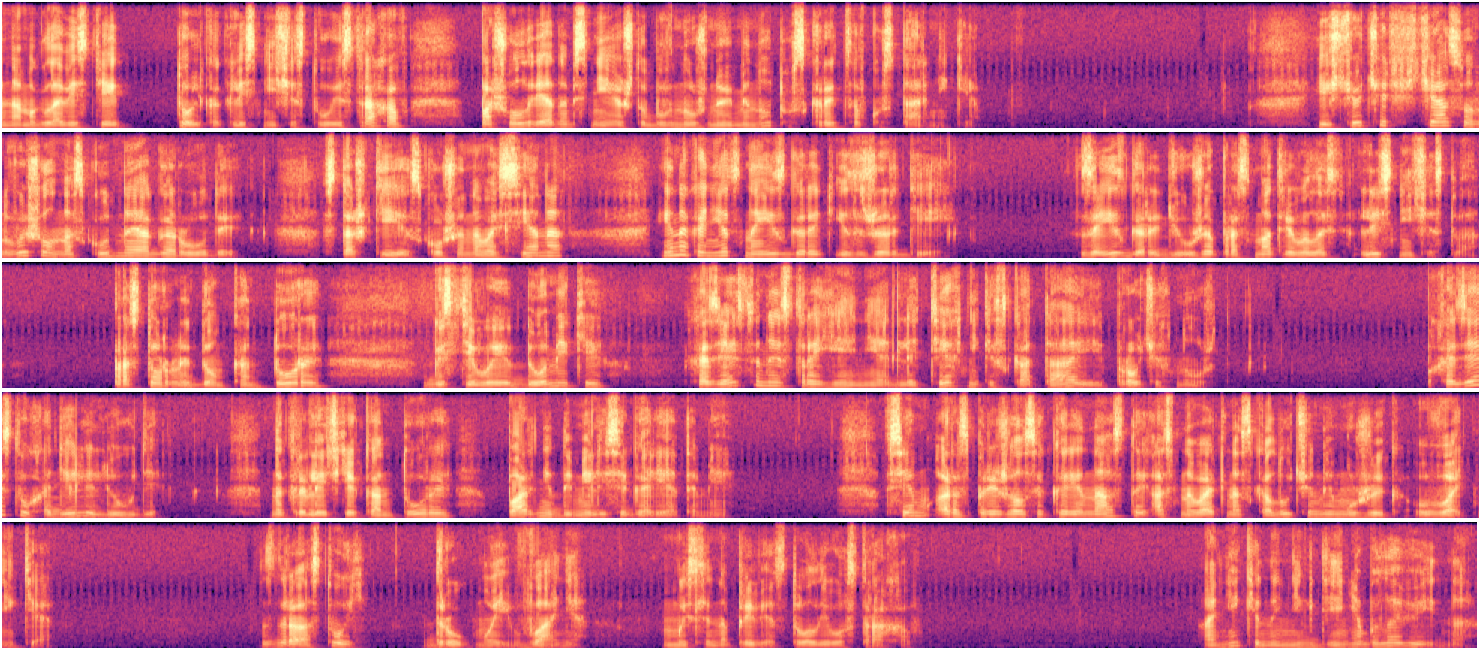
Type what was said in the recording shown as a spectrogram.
Она могла вести только к лесничеству, и Страхов пошел рядом с нею, чтобы в нужную минуту скрыться в кустарнике. Еще через час он вышел на скудные огороды, стажки скошенного сена и, наконец, на изгородь из жердей. За изгородью уже просматривалось лесничество. Просторный дом конторы, гостевые домики, хозяйственное строение для техники, скота и прочих нужд. Хозяйству ходили люди. На крылечке конторы парни дымили сигаретами. Всем распоряжался коренастый, основательно сколоченный мужик в ватнике. «Здравствуй, друг мой Ваня», — мысленно приветствовал его Страхов. А Никина нигде не было видно.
